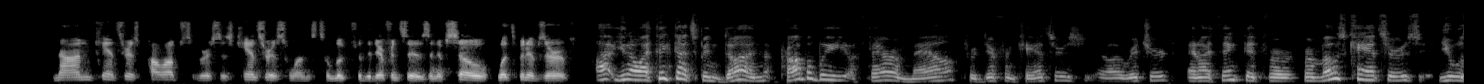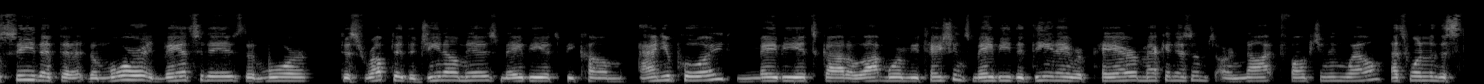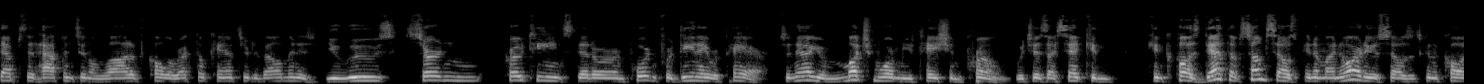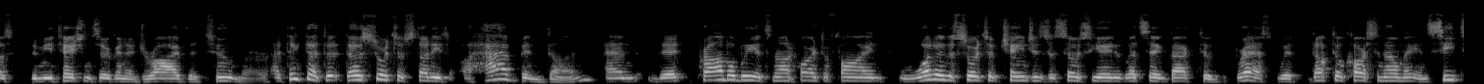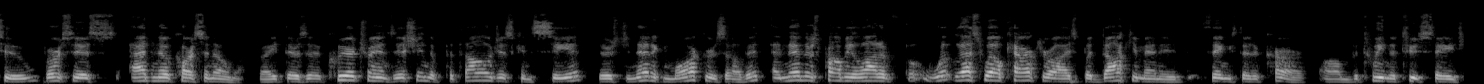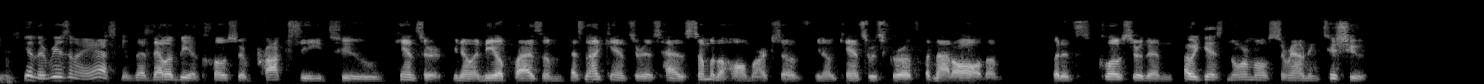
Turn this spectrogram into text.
non-cancerous polyps versus cancerous ones to look for the differences? And if so, what's been observed? Uh, you know, I think that's been done probably a fair amount for different cancers, uh, Richard. And I think that for, for most cancers, you will see that the, the more advanced it is, the more disrupted the genome is. Maybe it's become aneuploid. Maybe it's got a lot more mutations. Maybe the DNA repair mechanisms are not functioning well. That's one of the steps that happens in a lot of colorectal cancer development is you lose certain proteins that are important for DNA repair. So now you're much more mutation prone, which as I said can can cause death of some cells. In a minority of cells, it's going to cause the mutations that are going to drive the tumor. I think that th- those sorts of studies have been done and that probably it's not hard to find what are the sorts of changes associated, let's say back to breast with ductal carcinoma in situ versus adenocarcinoma, right? There's a clear transition. The pathologist can see it. There's genetic markers of it. And then there's probably a lot of uh, less well characterized but documented things that occur um, between the two stages. Yeah, the reason I ask is that that would be a closer proxy to cancer. You know, a neoplasm that's not cancerous has some of the hallmarks of, you know, cancerous growth, but not all of them. But it's closer than, I would guess, normal surrounding tissue.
